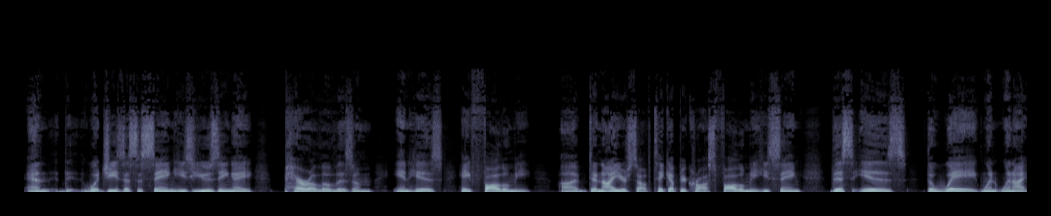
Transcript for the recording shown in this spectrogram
And th- what Jesus is saying, he's using a parallelism in his, hey, follow me, uh, deny yourself, take up your cross, follow me. He's saying, this is the way when, when I,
